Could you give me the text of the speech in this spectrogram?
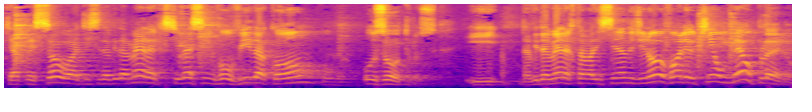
Que a pessoa, disse Davi Amelech, estivesse envolvida com os outros. E David Amelech estava ensinando de novo, olha, eu tinha o meu plano,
